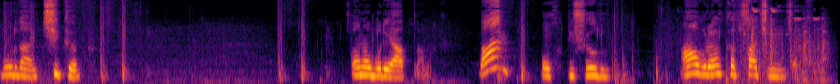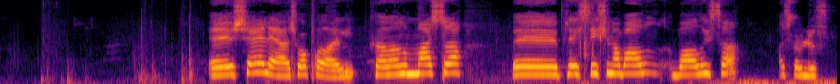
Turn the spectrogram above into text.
buradan çıkıp sonra buraya atlamak. Lan! Oh düşüyordum. Aa buranın kapısı açılmayacak. Ee, şeyle ya çok kolay. Kanalın varsa e, PlayStation'a bağlı, bağlıysa açabiliyorsun.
